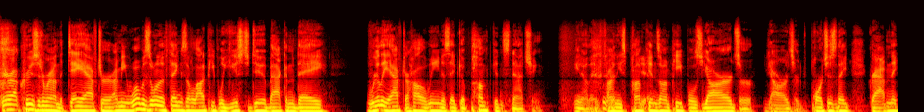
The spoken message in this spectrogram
they're out cruising around the day after i mean what was one of the things that a lot of people used to do back in the day really after halloween is they'd go pumpkin snatching you know they'd find these pumpkins on people's yards or yards or porches and they'd grab them they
